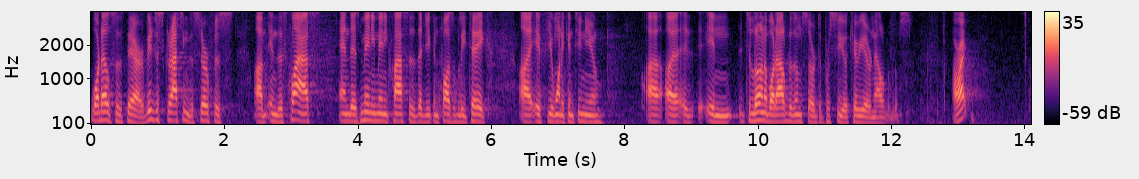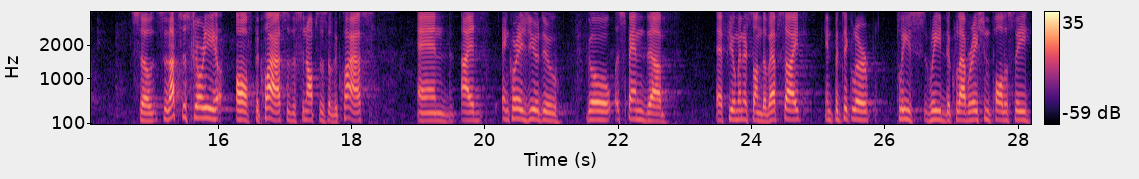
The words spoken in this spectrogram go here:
what else is there. We're just scratching the surface um, in this class, and there's many, many classes that you can possibly take uh, if you want to continue uh, uh, in, to learn about algorithms or to pursue a career in algorithms. All right? So, so that's the story of the class, or the synopsis of the class. And I'd encourage you to go spend uh, a few minutes on the website. In particular, please read the collaboration policy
